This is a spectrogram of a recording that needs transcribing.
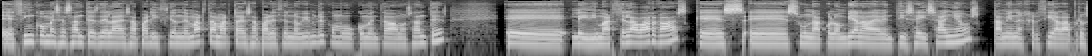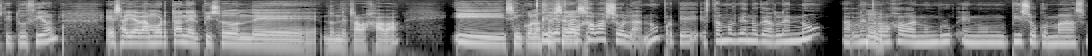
eh, cinco meses antes de la desaparición de Marta, Marta desaparece en noviembre, como comentábamos antes, eh, Lady Marcela Vargas, que es, una colombiana de 26 años, también ejercía la prostitución, es hallada muerta en el piso donde, donde trabajaba. Y sin conocerse... Ella trabajaba sola, ¿no? Porque estamos viendo que Arlene no, Arlene trabajaba en un, en un piso con más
